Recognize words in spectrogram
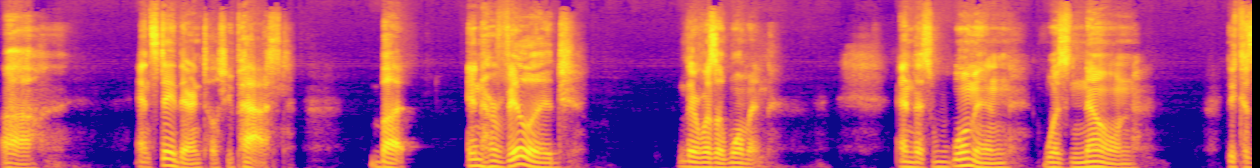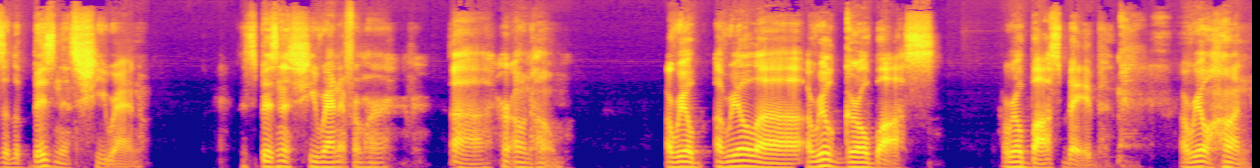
uh, and stayed there until she passed. But in her village, there was a woman, and this woman was known because of the business she ran. This business she ran it from her uh, her own home. A real a real uh, a real girl boss, a real boss babe, a real hun.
